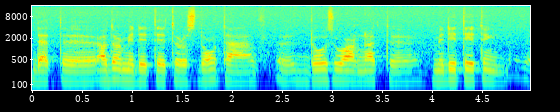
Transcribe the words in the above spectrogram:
that uh, other meditators don't have. Uh, those who are not uh, meditating, uh,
